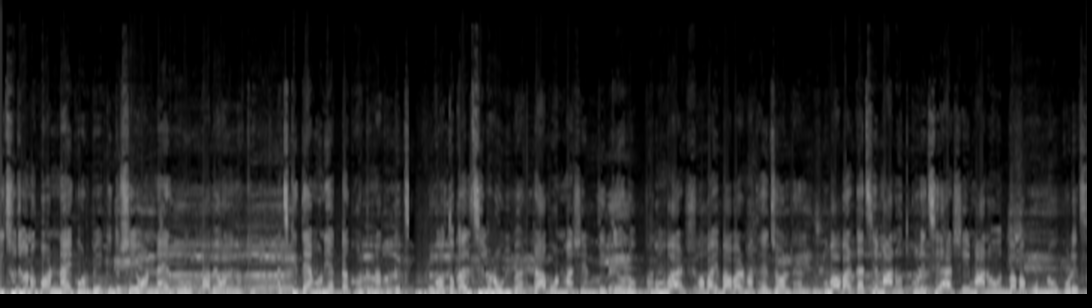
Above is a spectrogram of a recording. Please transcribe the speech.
কিছুজন অন্যায় করবে, কিন্তু সেই অন্যায়ের ভোগ পাবে অন্য কেউ আজকে তেমনই একটা ঘটনা ঘটেছে। গতকাল ছিল রবিবার, শ্রাবণ মাসের দ্বিতীয় রোববার। সোমবার সবাই বাবার মাথায় জল ঢালবে। বাবার কাছে মানত করেছে, আর সেই মানত বাবা পূর্ণও করেছে।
